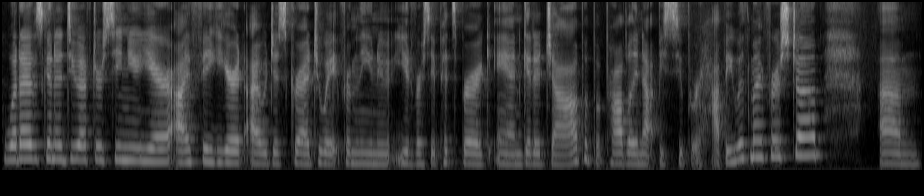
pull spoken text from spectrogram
what I was going to do after senior year. I figured I would just graduate from the Uni- University of Pittsburgh and get a job, but probably not be super happy with my first job. Um,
